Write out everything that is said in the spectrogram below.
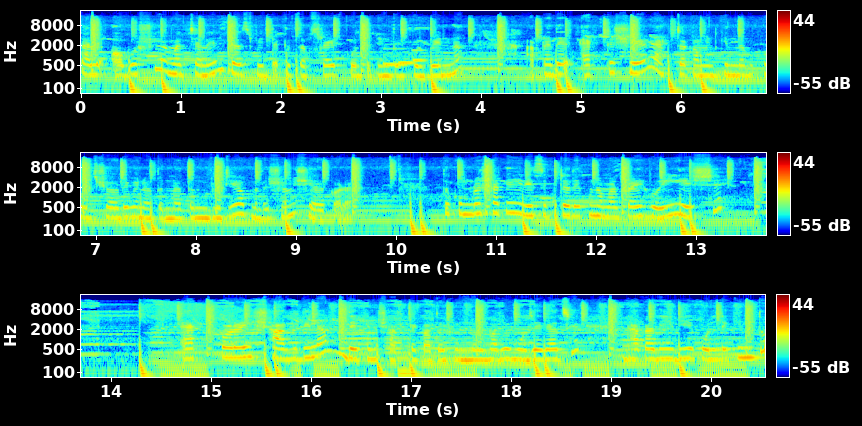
তাহলে অবশ্যই আমার চ্যানেল জাস্ট বিটটাকে সাবস্ক্রাইব করতে কিন্তু ভুলবেন না। আপনাদের একটা শেয়ার একটা কমেন্ট কিন্তু আমাকে উৎসাহ দেবে নতুন নতুন ভিডিও আপনাদের সঙ্গে শেয়ার করার। তো কুমড়ো শাকের এই রেসিপিটা দেখুন আমার প্রায় হয়েই এসছে। এক কড়াই শাক দিলাম, দেখুন শাকটা কত সুন্দরভাবে মজে গেছে। ঢাকা দিয়ে দিয়ে করলে কিন্তু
